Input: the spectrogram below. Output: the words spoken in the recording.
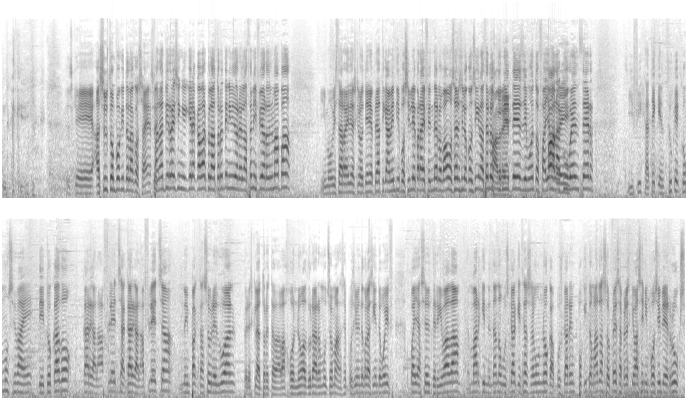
es que asusta un poquito la cosa, ¿eh? Fanatic Racing que quiere acabar con la torreta inhibidor en la zona inferior del mapa. Y Movistar Raiders que lo tiene prácticamente imposible para defenderlo. Vamos a ver si lo consiguen hacer los jinetes. De momento fallaba la Q-Vencer. Y fíjate que Enzuke cómo se va, ¿eh? De tocado Carga la flecha, carga la flecha. No impacta sobre Dual, pero es que la torreta de abajo no va a durar mucho más. ¿eh? Posiblemente con la siguiente wave vaya a ser derribada. Mark intentando buscar quizás algún knockup, buscar un poquito más la sorpresa, pero es que va a ser imposible. Rux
